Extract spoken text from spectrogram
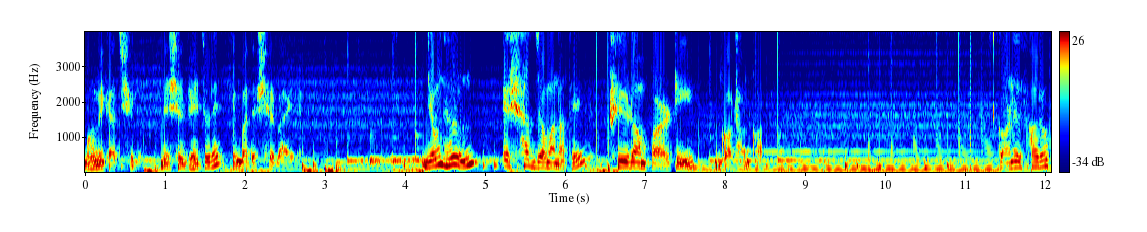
ভূমিকা ছিল, দেশের ভেতরে কিংবা দেশের বাইরে। যেমন ধরুন, এরশাদ জমানাতে ফ্রিডম পার্টি গঠন করা। কর্নেল ফারুক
